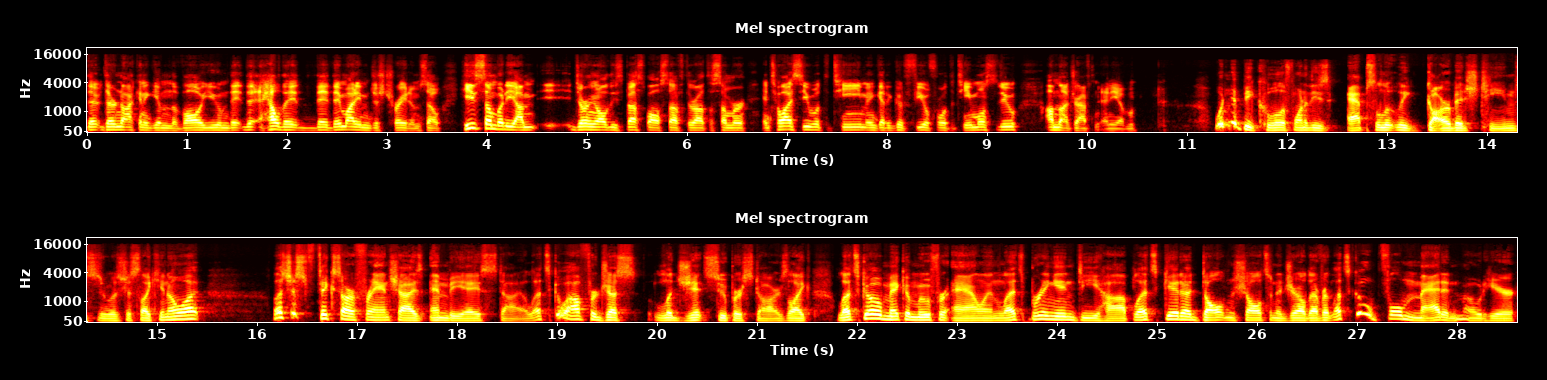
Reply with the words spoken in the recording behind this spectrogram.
they're, they're not going to give him the volume. They, they, hell, they, they they might even just trade him. So he's somebody I'm eh, during all these best ball stuff throughout the summer until I see what the team and get a good feel for what the team wants to do. I'm not drafting any of them. Wouldn't it be cool if one of these absolutely garbage teams was just like, you know what? Let's just fix our franchise NBA style. Let's go out for just legit superstars. Like, let's go make a move for Allen. Let's bring in D Hop. Let's get a Dalton Schultz and a Gerald Everett. Let's go full Madden mode here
